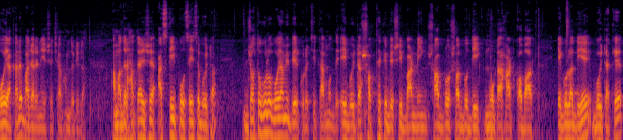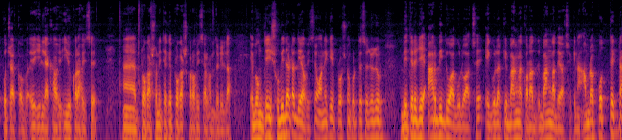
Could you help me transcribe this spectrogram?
বই আকারে বাজারে নিয়ে এসেছি, আলহামদুলিল্লাহ। আমাদের হাতে এসে আজকেই পৌঁছেছে বইটা। যতগুলো বই আমি বের করেছি, তার মধ্যে এই বইটা সব থেকে বেশি বার্নিং সর্ব সর্বদিক, মোটা হার্ড কভার, এগুলা দিয়ে বইটাকে প্রচার লেখা ইয়ে করা হয়েছে। প্রকাশনী থেকে প্রকাশ করা হয়েছে, আলহামদুলিল্লাহ। এবং যেই সুবিধাটা দেওয়া হয়েছে, অনেকেই প্রশ্ন করতেছে যজুর ভিতরে যে আরবি দোয়াগুলো আছে এগুলার কি বাংলা করা, বাংলা দেওয়া আছে কিনা? আমরা প্রত্যেকটা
